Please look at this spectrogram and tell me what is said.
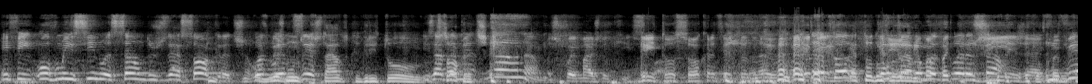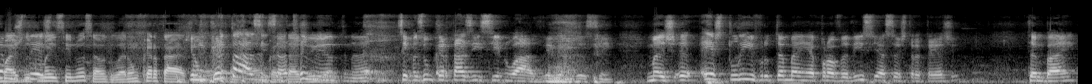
enfim, houve uma insinuação do José Sócrates. Não, quando mesmo um deputado este... que gritou Exatamente. Sócrates. Não, não, mas foi mais do que isso. Gritou Sócrates é tudo. É, é, todo, é todo um programa. uma declaração. Já. Foi muito mais do que uma insinuação, aquilo era um cartaz. É um cartaz, exatamente, não é? Sim, mas um cartaz insinuado, digamos assim. Mas uh, este livro também é prova disso e essa estratégia também.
